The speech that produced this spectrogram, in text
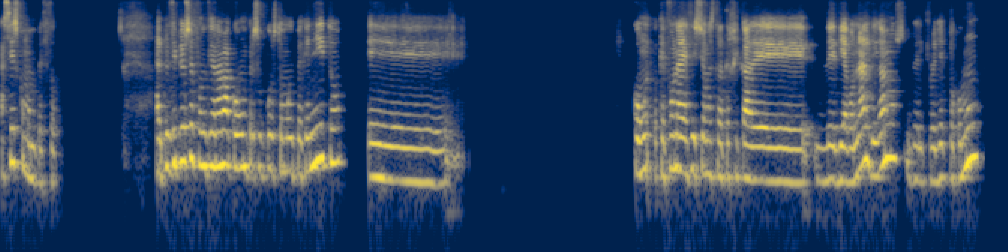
así es como empezó. Al principio se funcionaba con un presupuesto muy pequeñito, eh, que fue una decisión estratégica de, diagonal, digamos, del proyecto común.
